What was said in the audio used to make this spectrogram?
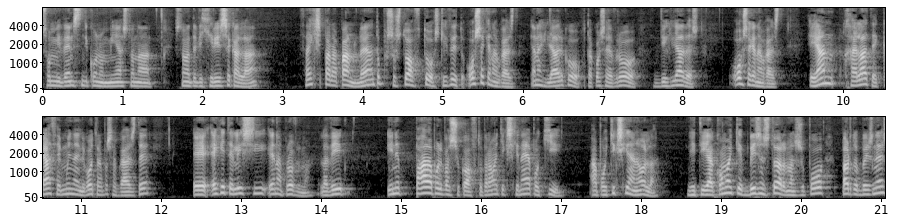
στο μηδέν στην οικονομία, στο να, στο να τα διαχειρίζεσαι καλά, θα έχεις παραπάνω. Δηλαδή, αν το ποσοστό αυτό σκεφτείτε, όσα και να βγάζετε, ένα χιλιάρικο, 800 ευρώ, 2.000, όσα και να βγάζετε, εάν χαλάτε κάθε μήνα λιγότερα από όσα βγάζετε, ε, έχετε λύσει ένα πρόβλημα. Δηλαδή, είναι πάρα πολύ βασικό αυτό το πράγμα και ξεκινάει από εκεί. Από εκεί ξεκινάνε όλα. Γιατί ακόμα και business τώρα, να σου πω, πάρει το business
